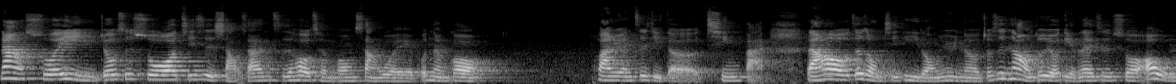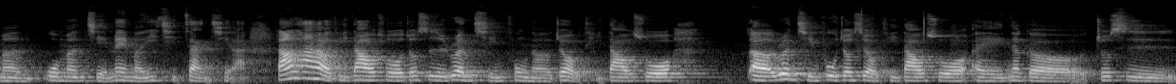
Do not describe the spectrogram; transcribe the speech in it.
那所以就是说，即使小三之后成功上位，也不能够。还原自己的清白，然后这种集体荣誉呢，就是那种就有点类似说，哦，我们我们姐妹们一起站起来。然后他还有提到说，就是润情妇呢，就有提到说，呃，论情妇就是有提到说，哎，那个就是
